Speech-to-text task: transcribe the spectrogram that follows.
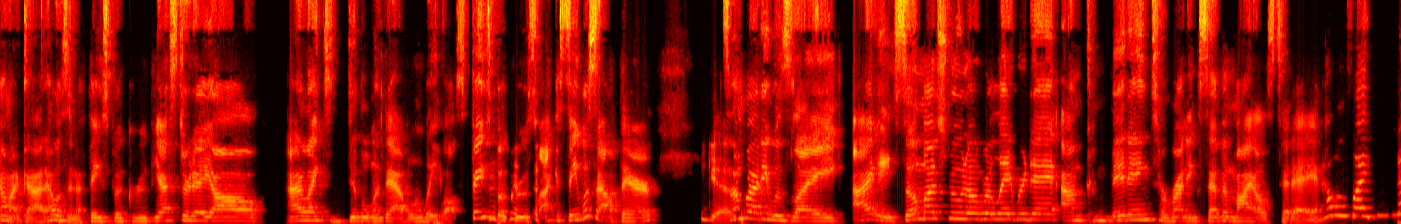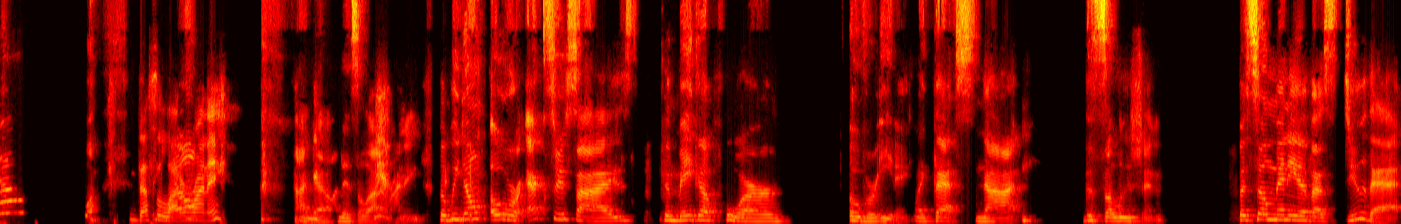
oh my God, I was in a Facebook group yesterday, y'all. I like to dibble and dabble in weight loss Facebook groups so I can see what's out there. Yes. Somebody was like, I ate so much food over Labor Day, I'm committing to running seven miles today. And I was like, no, That's a lot of running. I know it is a lot of running, but we don't over exercise to make up for overeating. Like that's not the solution. But so many of us do that.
